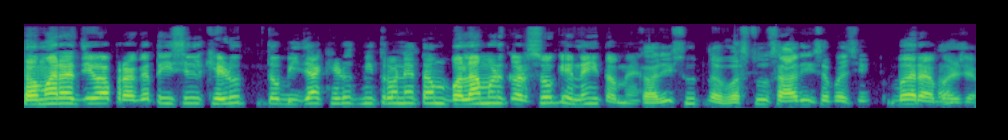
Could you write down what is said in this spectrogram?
તમારા જેવા પ્રગતિશીલ ખેડૂત તો બીજા ખેડૂત મિત્રોને તમે ભલામણ કરશો કે નહીં તમે? કરીશું જ ને વસ્તુ સારી છે પછી. બરાબર છે.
